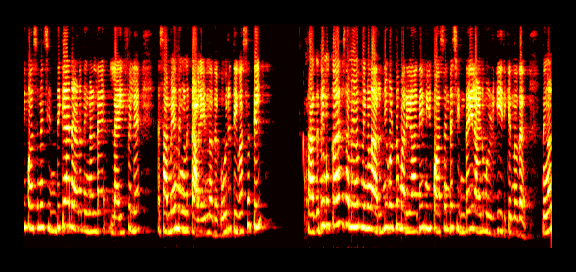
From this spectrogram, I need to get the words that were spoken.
ഈ പേഴ്സണെ ചിന്തിക്കാനാണ് നിങ്ങളുടെ ലൈഫിൽ സമയം നിങ്ങൾ കളയുന്നത്. ഒരു ദിവസത്തിൽ പകുതി മുക്കാൽ സമയം നിങ്ങൾ അറിഞ്ഞുകൊണ്ടും അറിയാതെയും ഈ പേഴ്സന്റെ ചിന്തയിലാണ് മുഴുകിയിരിക്കുന്നത്. നിങ്ങൾ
